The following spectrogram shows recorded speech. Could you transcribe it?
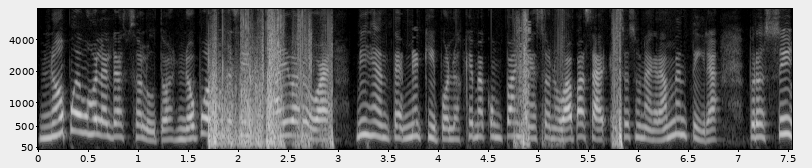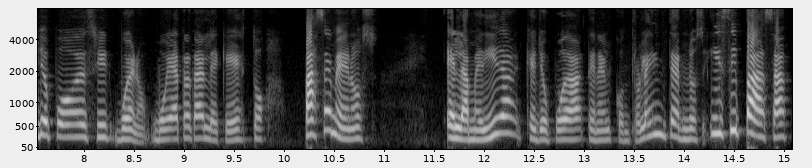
no podemos hablar de absolutos, no podemos decir nadie va a robar, mi gente, mi equipo, los que me acompañan, eso no va a pasar, eso es una gran mentira, pero sí yo puedo decir, bueno, voy a tratar de que esto pase menos en la medida que yo pueda tener controles internos y si pasa,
